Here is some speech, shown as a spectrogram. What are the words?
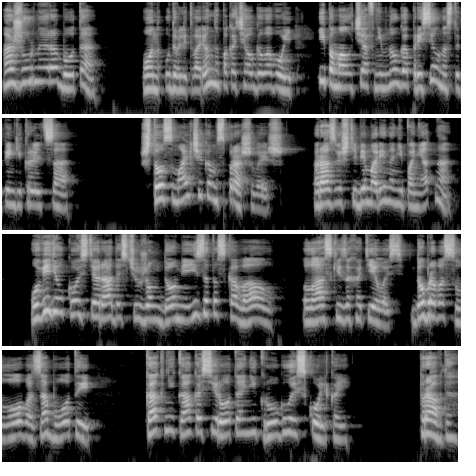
Ажурная работа!» Он удовлетворенно покачал головой и, помолчав немного, присел на ступеньки крыльца. «Что с мальчиком, спрашиваешь? Разве ж тебе, Марина, непонятно?» Увидел Костя радость в чужом доме и затасковал. Ласки захотелось, доброго слова, заботы. Как-никак, а сироты они круглые сколькой. «Правда,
